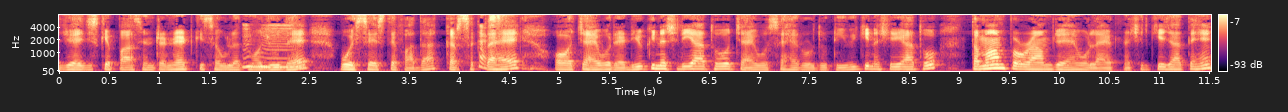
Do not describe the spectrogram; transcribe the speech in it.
جو ہے جس کے پاس انٹرنیٹ کی سہولت موجود ہے وہ اس سے استفادہ کر سکتا ہے۔ اور چاہے وہ ریڈیو کی نشریات ہو چاہے وہ سحر اردو ٹی وی کی نشریات ہو تمام پروگرام جو ہیں وہ لائیو نشر کیے جاتے ہیں۔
